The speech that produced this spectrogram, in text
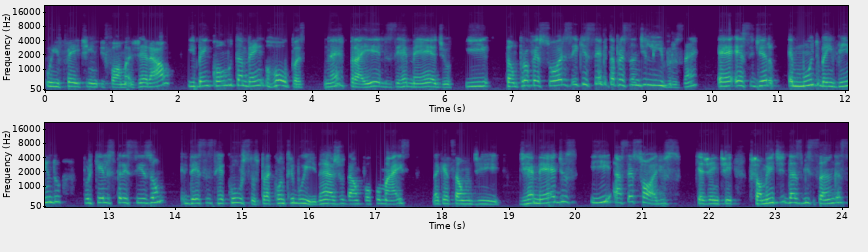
o enfeite de forma geral, e bem como também roupas, né, para eles, e remédio, e são professores e que sempre está precisando de livros, né? É, esse dinheiro é muito bem-vindo porque eles precisam desses recursos para contribuir, né, ajudar um pouco mais na questão de, de remédios e acessórios que a gente, somente das miçangas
